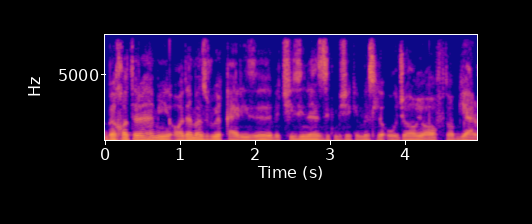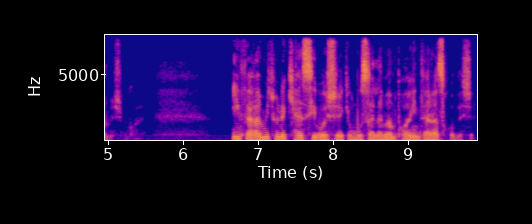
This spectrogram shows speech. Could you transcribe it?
به خاطر همین آدم از روی غریزه به چیزی نزدیک میشه که مثل اجاق یا آفتاب گرمش می‌کنه. این فقط می‌تونه کسی باشه که مسلما پایین تر از خودشه.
